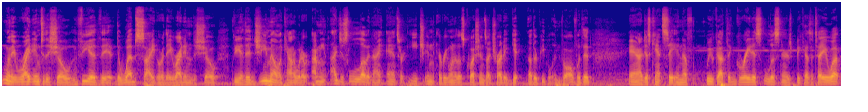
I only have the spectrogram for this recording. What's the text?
when they write into the show via the the website or they write into the show via the Gmail account or whatever. I mean, I just love it and I answer each and every one of those questions. I try to get other people involved with it. And I just can't say enough. We've got the greatest listeners because I tell you what,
